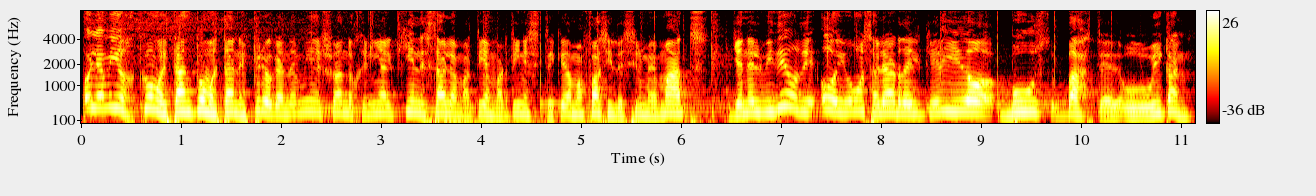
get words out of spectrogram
Hola amigos, ¿cómo están? ¿Cómo están? Espero que anden bien, yo ando genial. ¿Quién les habla? Matías Martínez, si te queda más fácil decirme Mats. Y en el video de hoy vamos a hablar del querido Buzz Busted. ¿Ubican?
